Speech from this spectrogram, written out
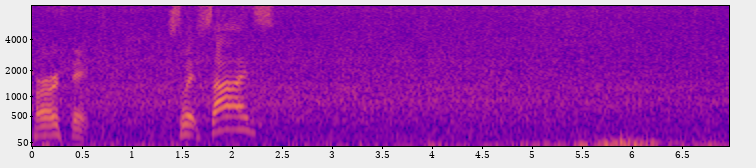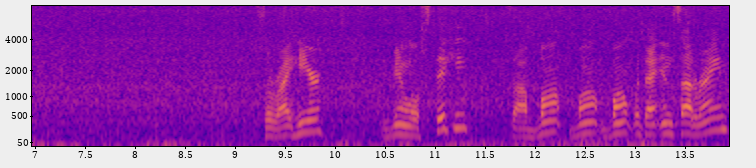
Perfect. Switch sides. So right here, it's being a little sticky. So I bump, bump, bump with that inside rein.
